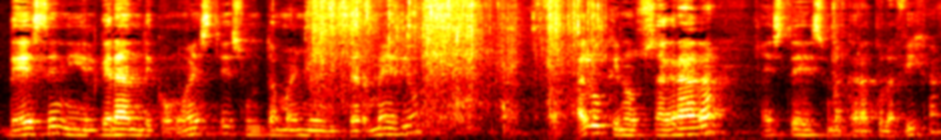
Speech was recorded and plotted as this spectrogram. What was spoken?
de este, ni el grande como este, es un tamaño intermedio. Algo que nos agrada, este es una carátula fija,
